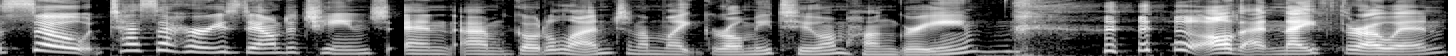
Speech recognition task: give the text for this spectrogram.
So Tessa hurries down to change and um, go to lunch, and I'm like, "Girl, me too. I'm hungry." All that knife throwing,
